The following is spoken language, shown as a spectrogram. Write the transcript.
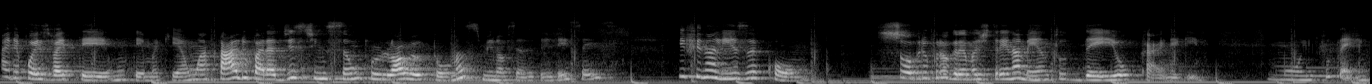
Aí depois vai ter um tema que é um atalho para a distinção por Laurel Thomas, 1936, e finaliza com sobre o programa de treinamento Dale Carnegie. Muito bem.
